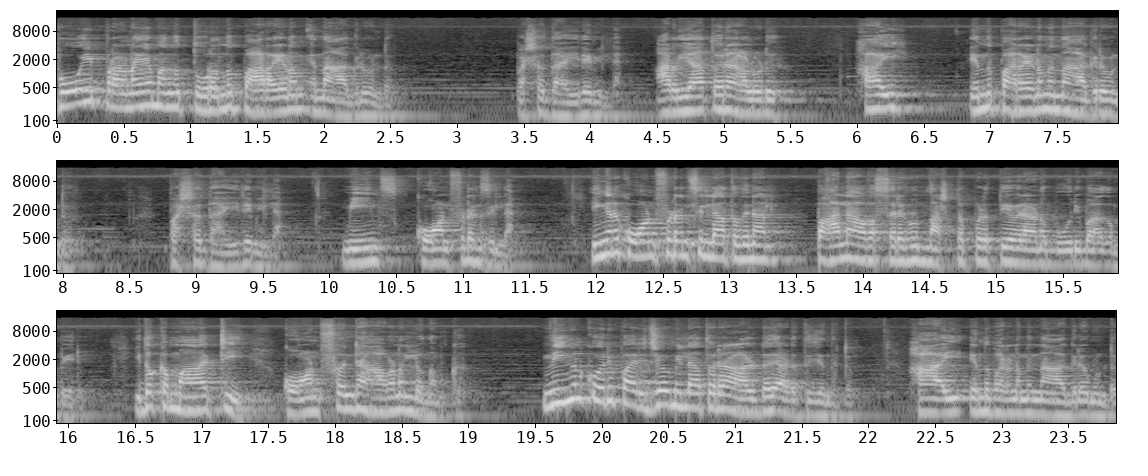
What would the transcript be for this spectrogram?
പോയി പ്രണയം അങ്ങ് തുറന്ന് പറയണം എന്ന ആഗ്രഹമുണ്ട്. പക്ഷെ ധൈര്യമില്ല. അറിയാത്ത ഒരാളോട് ഹായ് എന്ന് പറയണമെന്ന ആഗ്രഹമുണ്ട്. പക്ഷെ ധൈര്യമില്ല. മീൻസ് കോൺഫിഡൻസ് ഇല്ല. ഇങ്ങനെ കോൺഫിഡൻസ് ഇല്ലാത്തതിനാൽ പല അവസരങ്ങളും നഷ്ടപ്പെടുത്തിയവരാണ് ഭൂരിഭാഗം പേരും. ഇതൊക്കെ മാറ്റി കോൺഫിഡന്റ് ആവണമല്ലോ നമുക്ക്. നിങ്ങൾക്ക് ഒരു പരിചയവുമില്ലാത്ത ഒരാളുടെ അടുത്ത് ചെന്നിട്ട് ഹായ് എന്ന് പറയണമെന്ന് ആഗ്രഹമുണ്ട്.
